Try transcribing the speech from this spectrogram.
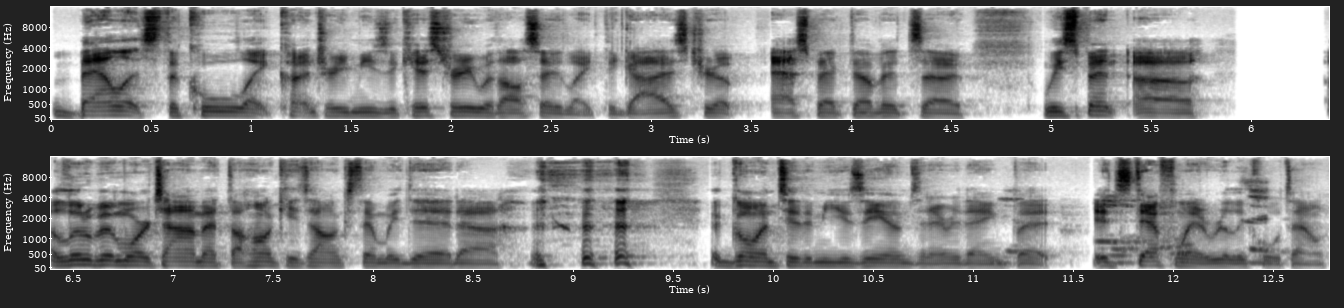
balance the cool like country music history with also like the guys trip aspect of it. So we spent uh, a little bit more time at the honky tonks than we did uh, going to the museums and everything. Yeah. But it's definitely a really cool town.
